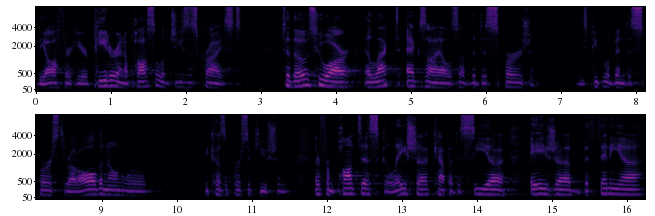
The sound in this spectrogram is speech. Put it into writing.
the author here Peter, an apostle of Jesus Christ, to those who are elect exiles of the dispersion. These people have been dispersed throughout all the known world because of persecution. They're from Pontus, Galatia, Cappadocia, Asia, Bithynia,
